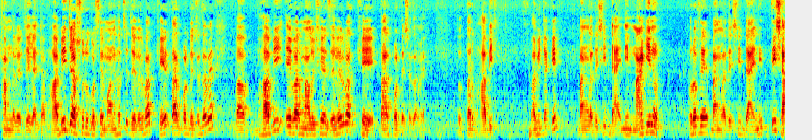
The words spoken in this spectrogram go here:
থামনেলের যে লাইনটা। ভাবি যা শুরু করছে মনে হচ্ছে জেলের ভাত খেয়ে তারপর দেশে যাবে বা ভাবি এবার মালয়েশিয়া জেলের ভাত খেয়ে তারপর দেশে যাবে। তো তার ভাবি, ভাবিটাকে বাংলাদেশি ডাইনি মাগিনুর ওরফে বাংলাদেশি ডাইনি তিশা।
